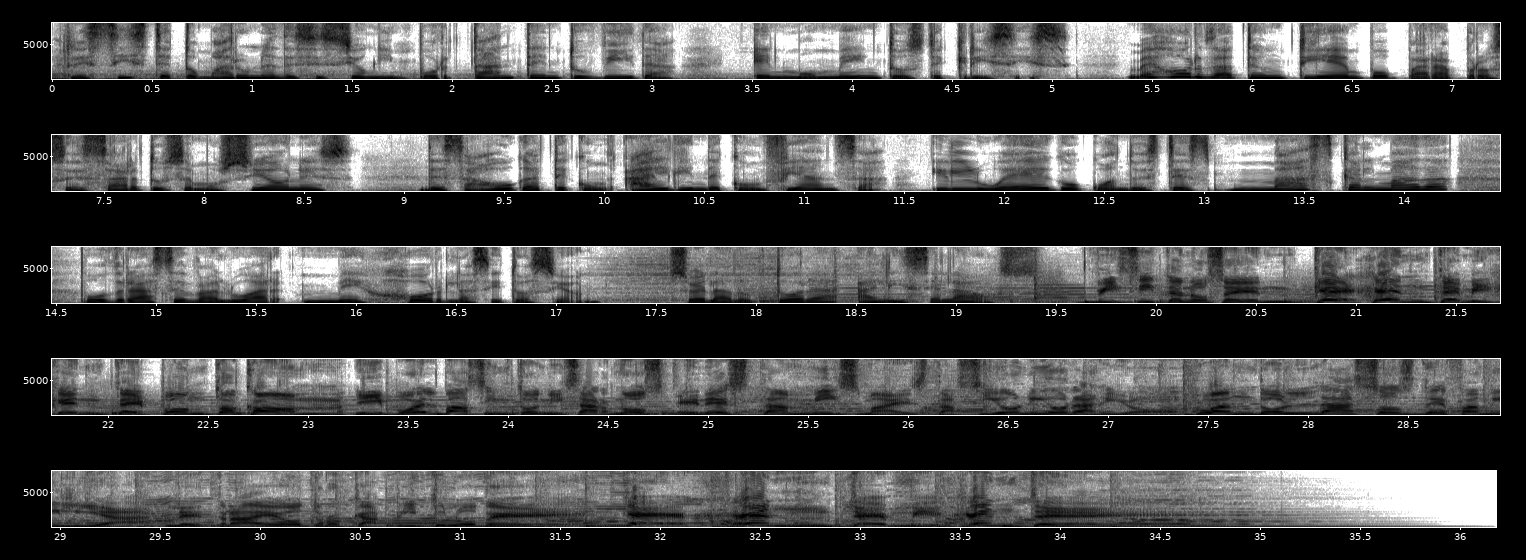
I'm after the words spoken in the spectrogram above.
Resiste tomar una decisión importante en tu vida en momentos de crisis. Mejor date un tiempo para procesar tus emociones, desahógate con alguien de confianza y luego cuando estés más calmada podrás evaluar mejor la situación. Soy la doctora Alicia Laos. Visítenos en quegentemigente.com y vuelva a sintonizarnos en esta misma estación y horario cuando Lazos de Familia le trae otro capítulo de ¡Qué gente, mi gente!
